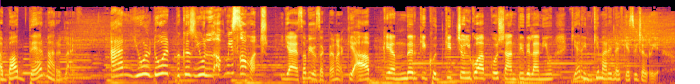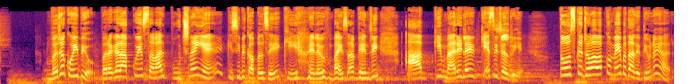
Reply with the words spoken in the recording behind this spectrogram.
about their married life, and you do it because you love me so much या ऐसा भी हो सकता है ना कि आपके अंदर की खुद की चुल को आपको शांति दिलानी हो कि यार इनकी मैरिड लाइफ कैसी चल रही है। वजह कोई भी हो, पर अगर आपको ये सवाल पूछना ही है किसी भी कपल से कि, हेलो भाई साहब, बहन जी, आपकी मैरिड लाइफ कैसी चल रही है? तो उसका जवाब आपको मैं बता देती हूँ ना यार।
